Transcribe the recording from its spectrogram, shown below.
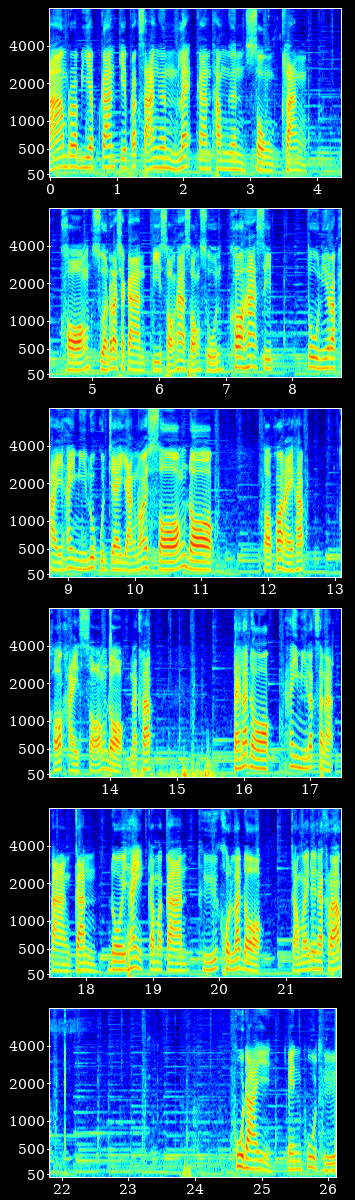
ตามระเบียบการเก็บรักษาเงินและการทำเงินส่งคลัง ของส่วนราชการปี 2520 ข้อ 50 ตู้นิรภัยให้มีลูกกุญแจอย่างน้อย 2 ดอก ตอบข้อไหนครับ ขอไข่ 2 ดอกนะครับ แต่ละดอกให้มีลักษณะต่างกัน โดยให้กรรมการถือคนละดอกจำไว้ด้วยนะครับ ผู้ใดเป็นผู้ถือ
